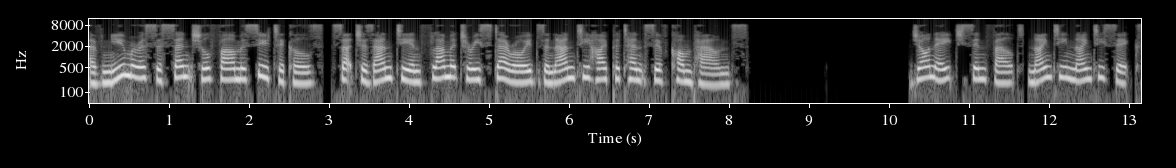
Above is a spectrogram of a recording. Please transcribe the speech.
of numerous essential pharmaceuticals, such as anti-inflammatory steroids and antihypertensive compounds. John H. Sinfelt 1996.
